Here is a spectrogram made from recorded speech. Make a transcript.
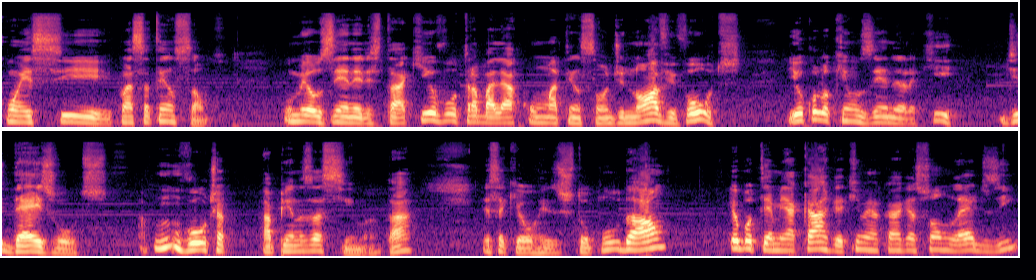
com, esse, com essa tensão. O meu Zener está aqui, eu vou trabalhar com uma tensão de 9 volts e eu coloquei um Zener aqui de 10 volts, 1 volt apenas acima, tá? Esse aqui é o resistor pull down. Eu botei a minha carga aqui, minha carga é só um LEDzinho,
